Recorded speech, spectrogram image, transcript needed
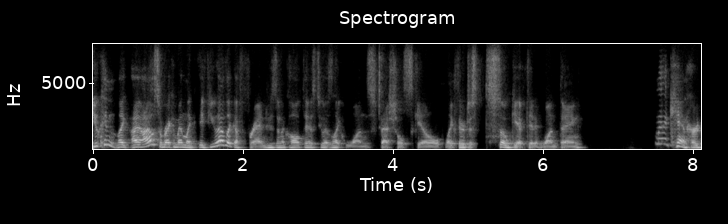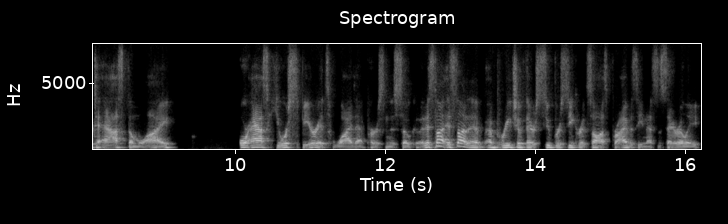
you can like I also recommend like if you have like a friend who's an occultist who has like one special skill like they're just so gifted at one thing eh, it can't hurt to ask them why. Or ask your spirits why that person is so good. It's not it's not a, a, breach of their super secret sauce privacy necessarily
